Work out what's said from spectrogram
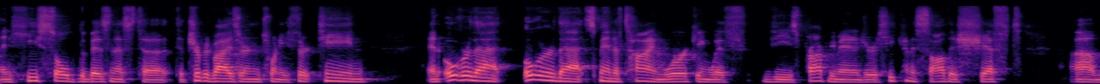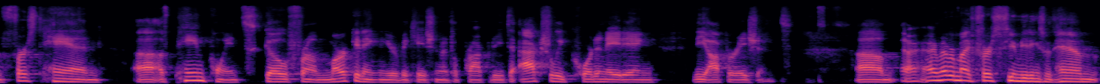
and he sold the business to, to TripAdvisor in 2013. And over that over that span of time working with these property managers, he kind of saw this shift um, firsthand uh, of pain points go from marketing your vacation rental property to actually coordinating the operations. Um, I, remember my first few meetings with him.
